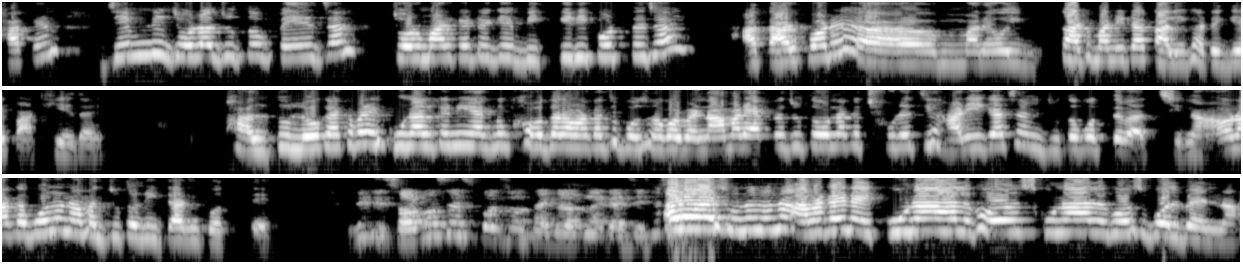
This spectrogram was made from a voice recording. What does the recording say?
থাকেন। যেমনি জোড়া জুতো পেয়ে যান চোর মার্কেটে গিয়ে বিক্রি করতে যায় আর তারপরে মানে ওই কাটমানিটা কালীঘাটে গিয়ে পাঠিয়ে দেয়। ফালতু লোক একেবারে কুনালকে নিয়ে একদম খবরদার আমার কাছে প্রশ্ন করবেন না। আমার একটা জুতো ওনাকে ছুঁড়েছি হারিয়ে গেছে আমি জুতো পরতে পারছি না। ওনাকে বলুন আমার জুতো রিটার্ন করতে। আরে শুনুন আমার কাছে নাই। কুণাল ঘোষ কুনাল ঘোষ বলবেন না।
